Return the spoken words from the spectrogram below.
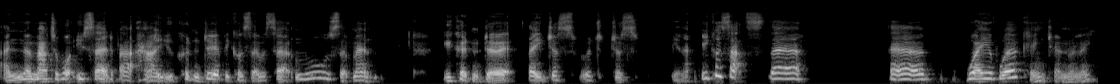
And no matter what you said about how you couldn't do it because there were certain rules that meant you couldn't do it, they just would just, you know, because that's their, their way of working generally.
